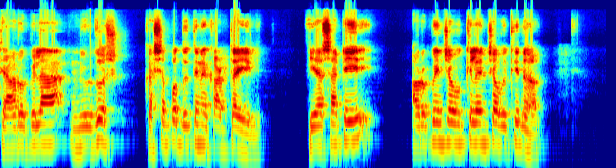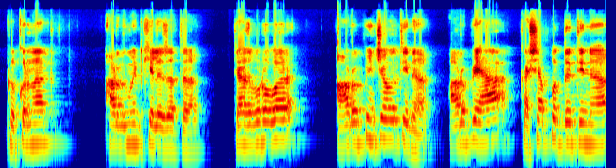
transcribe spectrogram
त्या आरोपीला निर्दोष कशा पद्धतीने काढता येईल यासाठी आरोपींच्या वकिलांच्या वतीनं प्रकरणात आर्ग्युमेंट केलं जातं. त्याचबरोबर आरोपींच्या वतीनं आरोपी हा कशा पद्धतीनं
